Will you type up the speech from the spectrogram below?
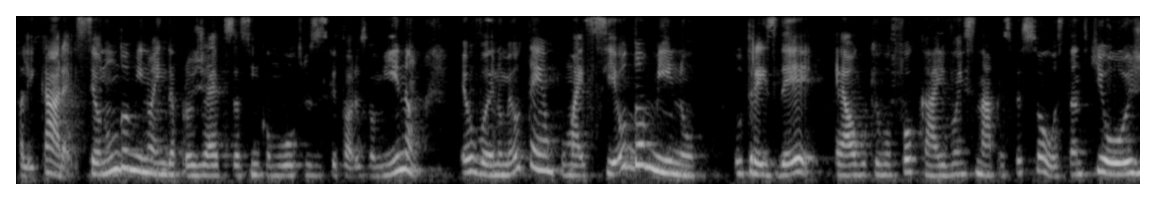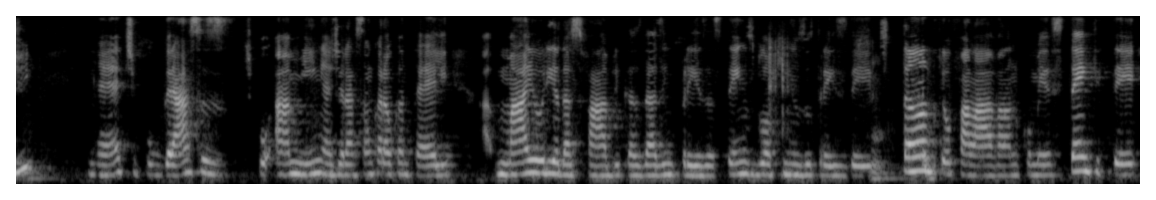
falei, cara, se eu não domino ainda projetos assim como outros escritórios dominam, eu vou ir no meu tempo, mas se eu domino o 3D, é algo que eu vou focar e vou ensinar para as pessoas. Tanto que hoje, né, tipo, graças tipo, a mim, a geração Carol Cantelli, a maioria das fábricas, das empresas, tem os bloquinhos do 3D, de tanto que eu falava lá no começo, tem que ter,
